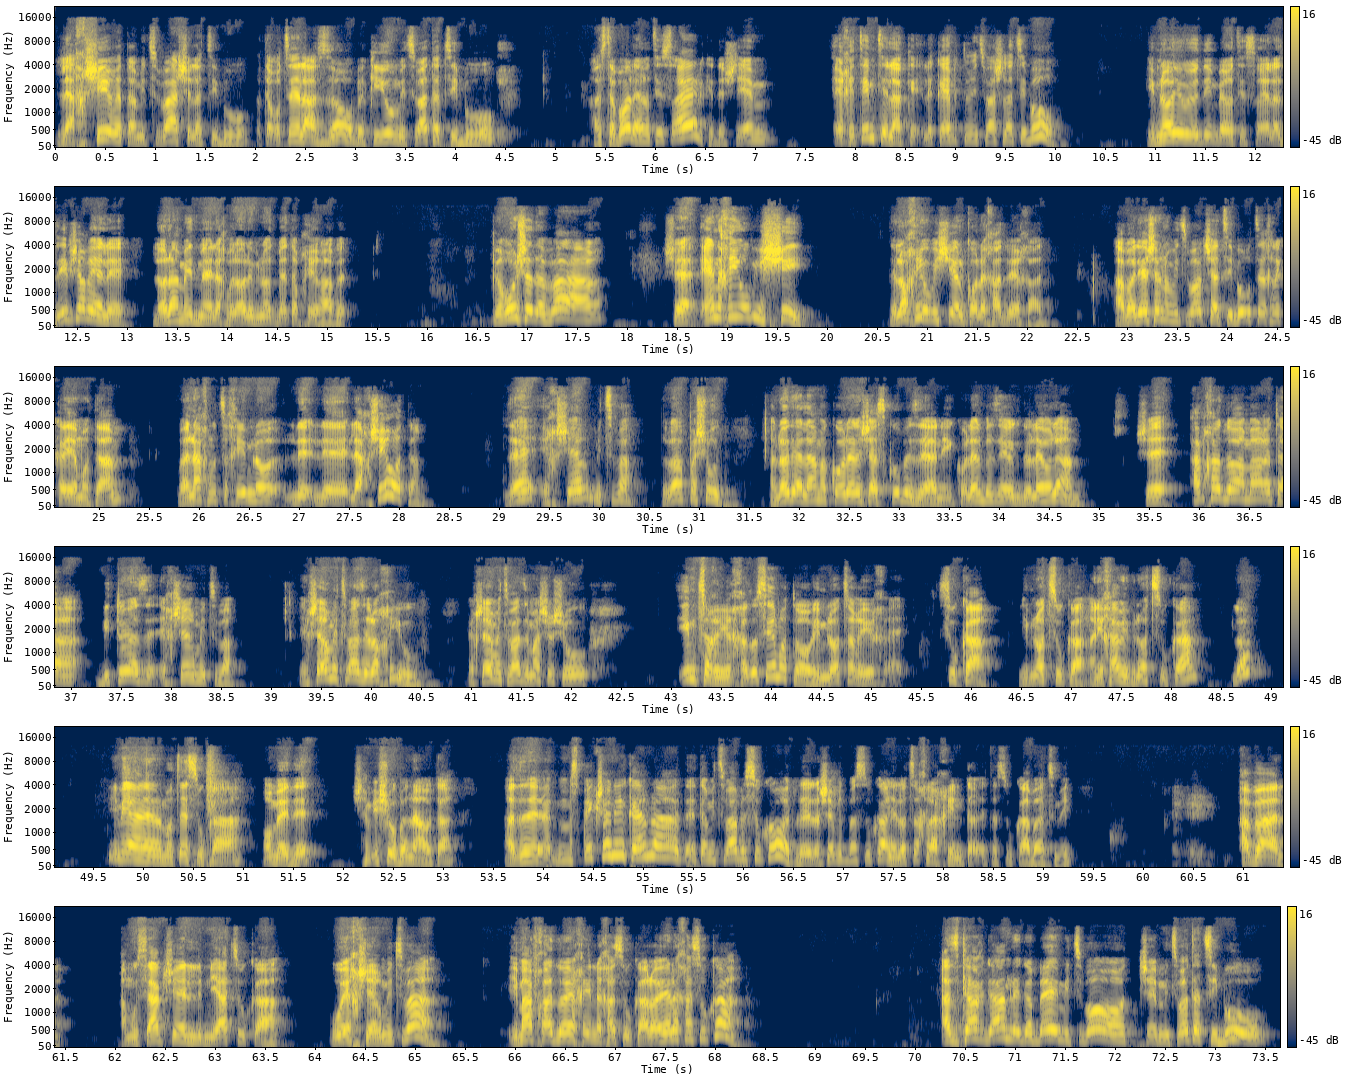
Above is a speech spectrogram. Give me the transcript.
להכשיר את המצווה של הציבור, אתה רוצה לעזור בקיום מצוות הציבור, אז תבוא לארץ ישראל כדי שהם, איך התאמתי לקיים את המצווה של הציבור. אם לא היו יהודים בארץ ישראל, אז אי אפשר יהיה לא להעמיד מלך ולא לבנות בית הבחירה. פירוש הדבר שאין חיוב אישי. זה לא חיוב אישי על כל אחד ואחד. אבל יש לנו מצוות שהציבור צריך לקיים אותן, ואנחנו צריכים לא, ל, ל, להכשיר אותן. זה הכשר מצווה, דבר פשוט. אני לא יודע למה כל אלה שעסקו בזה, אני כולל בזה גדולי עולם, שאף אחד לא אמר את הביטוי הזה, הכשר מצווה. הכשר מצווה זה לא חיוב. הכשר מצווה זה משהו שהוא, אם צריך, אז עושים אותו, אם לא צריך, סוכה, לבנות סוכה. אני חייב לבנות סוכה? לא. אם מוצא סוכה עומדת, שמישהו בנה אותה, אז אה, מספיק שאני אקיים לה את המצווה בסוכות, לשבת בסוכה, אני לא צריך להכין את הסוכה בעצמי. אבל המושג של בניית סוכה הוא הכשר מצווה. אם אף אחד לא יכין לך סוכה, לא יהיה לך סוכה. אז כך גם לגבי מצוות שהן מצוות הציבור,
